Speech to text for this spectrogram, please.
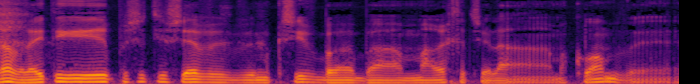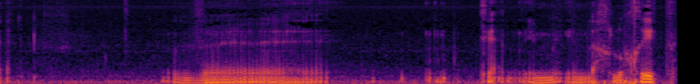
לא, אבל הייתי פשוט יושב ומקשיב במערכת של המקום, ו... ו... כן, עם, עם לחלוכית.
